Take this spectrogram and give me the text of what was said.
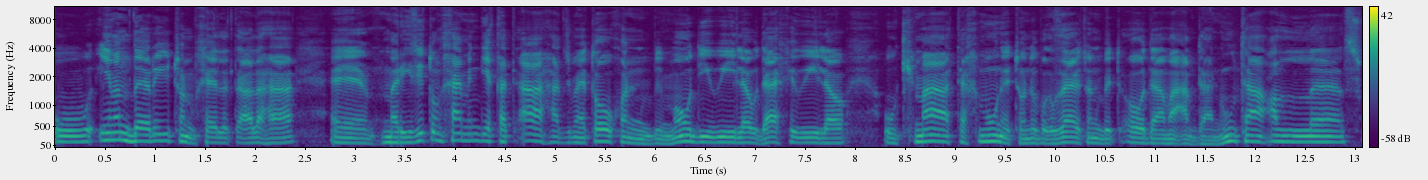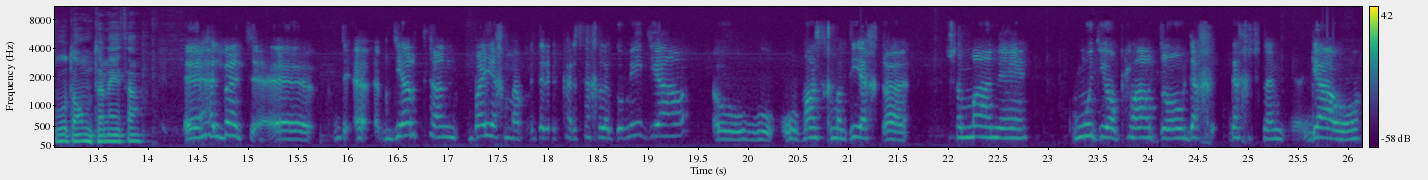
وإيمن داريتون بخيلت علىها مريزيتون خامن دي قد آه جمعتوخن بمودي ويلا وداخي ويلا وكما تخمونتون وبغزايتون بتأودا مع دانوتا على صوتهم تنيتا هلبت ديارتن بيخ ما بدري كرسخ كوميديا وماسخ مديخ شمانة موديو بلاتو دخ دخشن جاو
